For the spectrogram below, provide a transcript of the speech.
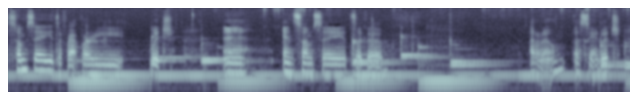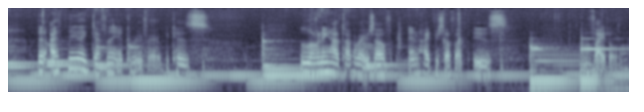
Some say it's a frat party, which, eh. And some say it's like a. I don't know, a sandwich. But I think like definitely a career fair because learning how to talk about yourself and hype yourself up is vital.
